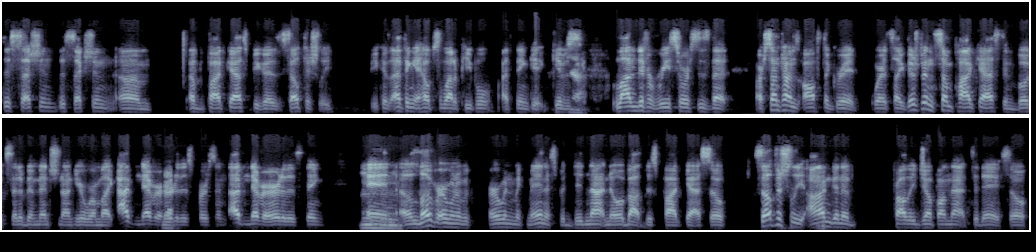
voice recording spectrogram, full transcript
this session, this section um, of the podcast because selfishly, because I think it helps a lot of people. I think it gives yeah. a lot of different resources that are sometimes off the grid. Where it's like there's been some podcasts and books that have been mentioned on here where I'm like, I've never yeah. heard of this person, I've never heard of this thing, mm-hmm. and I love Erwin Erwin McManus, but did not know about this podcast. So selfishly, I'm gonna probably jump on that today. So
